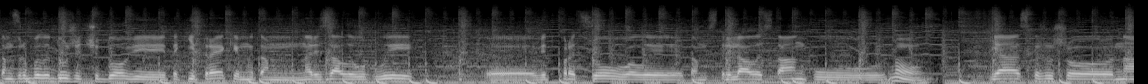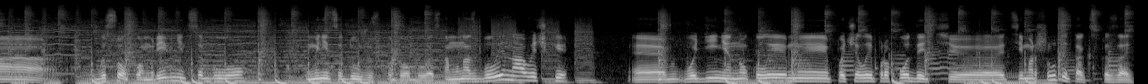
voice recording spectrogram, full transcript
Там зробили дуже чудові такі треки. Ми там нарізали угли, е, відпрацьовували, там стріляли з танку. Ну, я скажу, що на високому рівні це було. Мені це дуже сподобалось. Там у нас були навички е, водіння, але коли ми почали проходити е, ці маршрути, так сказати,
